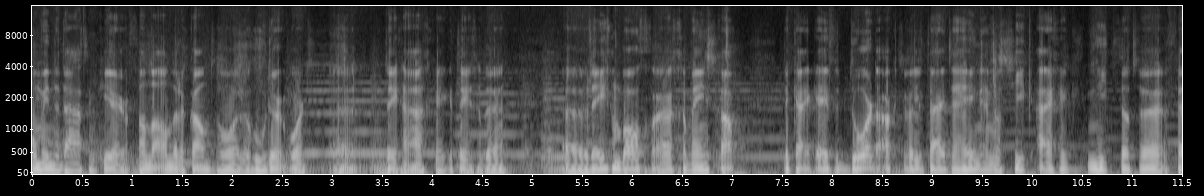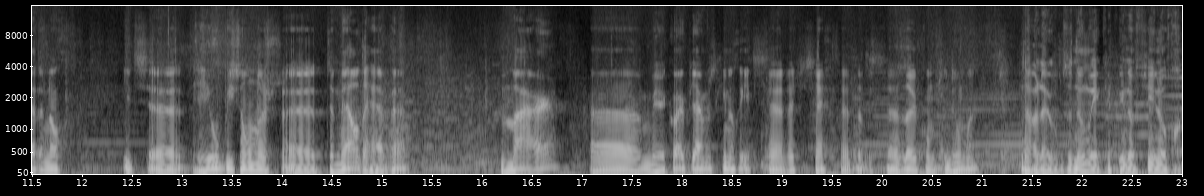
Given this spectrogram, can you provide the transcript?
Om inderdaad een keer van de andere kant te horen hoe er wordt eh, tegen aangekeken tegen de eh, regenbooggemeenschap. Dan kijk ik even door de actualiteiten heen en dan zie ik eigenlijk niet dat we verder nog iets eh, heel bijzonders te melden hebben. Maar, eh Mirko, heb jij misschien nog iets eh, dat je zegt eh, dat is leuk om te noemen? Nou, leuk om te noemen. Ik heb hier nog, zie je nog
